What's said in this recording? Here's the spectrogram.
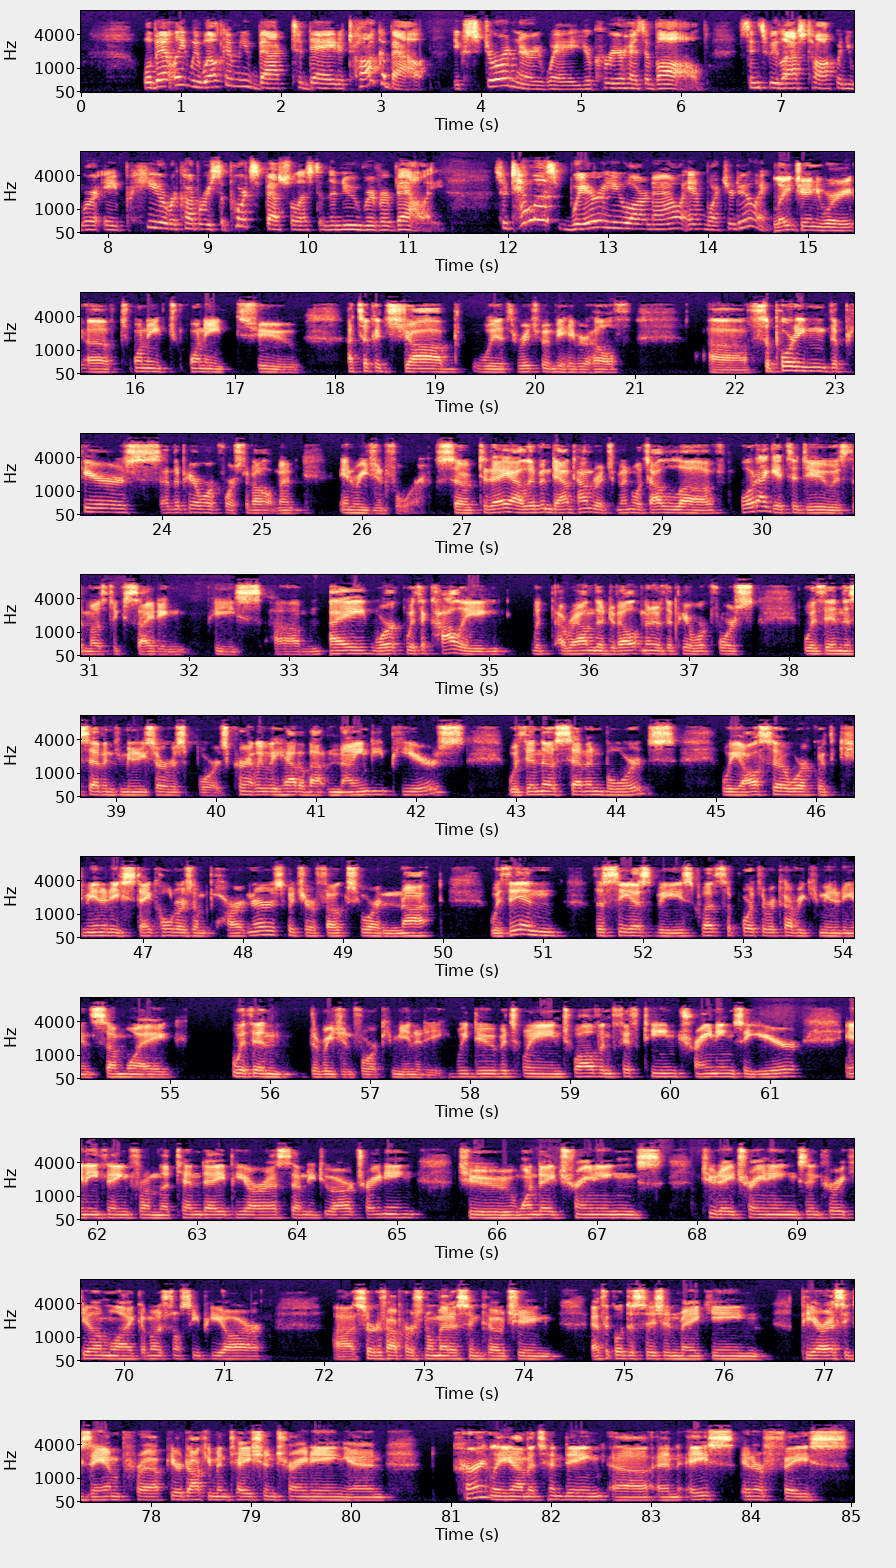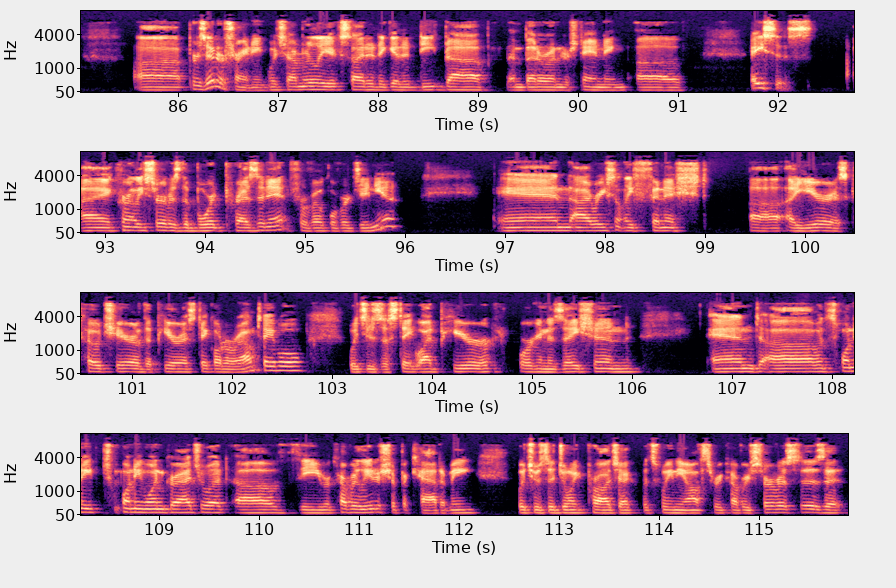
Well, Bently, we welcome you back today to talk about the extraordinary way your career has evolved since we last talked when you were a peer recovery support specialist in the New River Valley. So tell us where you are now and what you're doing. Late January of 2022, I took a job with Richmond Behavioral Health, uh, supporting the peers and the peer workforce development in Region 4. So today I live in downtown Richmond, which I love. What I get to do is the most exciting piece. Um, I work with a colleague with around the development of the peer workforce within the seven community service boards. Currently, we have about 90 peers within those seven boards. We also work with community stakeholders and partners, which are folks who are not within the CSBs, but support the recovery community in some way within the Region 4 community. We do between 12 and 15 trainings a year, anything from the 10 day PRS 72 hour training to one day trainings, two day trainings in curriculum like emotional CPR. Uh, certified personal medicine coaching, ethical decision making, PRS exam prep, peer documentation training, and currently I'm attending uh, an ACE interface uh, presenter training, which I'm really excited to get a deep dive and better understanding of ACEs. I currently serve as the board president for Vocal Virginia, and I recently finished uh, a year as co-chair of the PRS Stakeholder Roundtable, which is a statewide peer organization, and uh, a 2021 graduate of the Recovery Leadership Academy, which was a joint project between the Office of Recovery Services at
